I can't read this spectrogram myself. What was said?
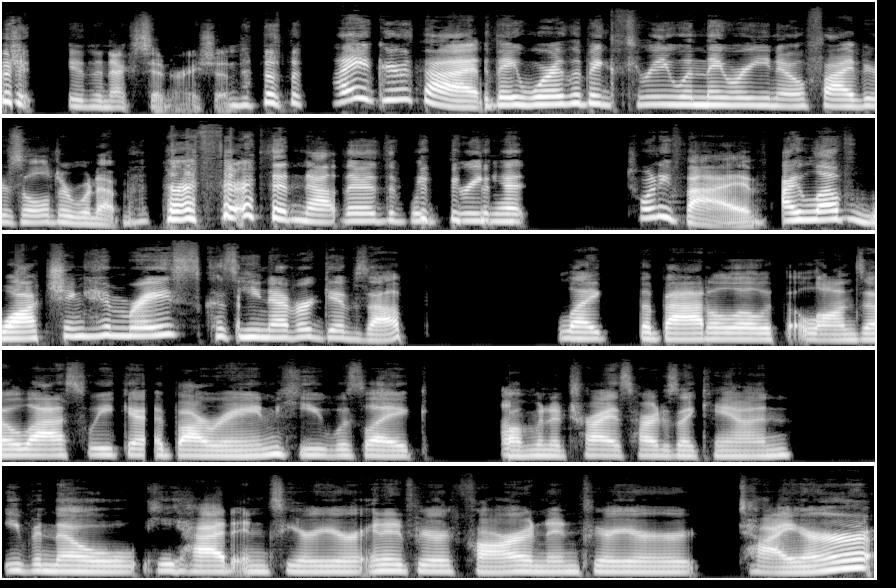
in the next generation. I agree with that. They were the big three when they were, you know, five years old or whatever. now they're the big three at 25. I love watching him race because he never gives up. Like the battle with Alonso last week at Bahrain, he was like, I'm going to try as hard as I can, even though he had inferior, an inferior car, an inferior tire.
